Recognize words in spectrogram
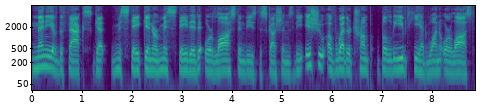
many of the facts get mistaken or misstated or lost in these discussions. The issue of whether Trump believed he had won or lost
